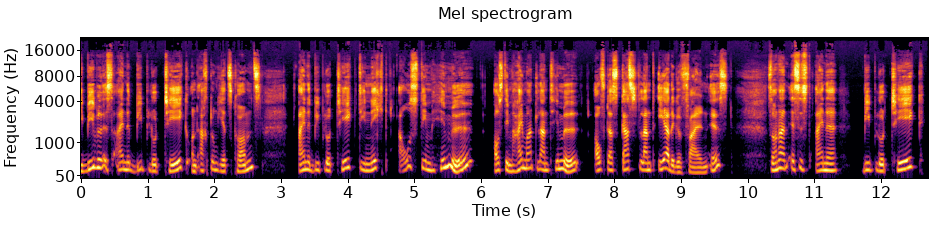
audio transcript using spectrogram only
Die Bibel ist eine Bibliothek und Achtung, jetzt kommt's, eine Bibliothek, die nicht aus dem Himmel, aus dem Heimatland Himmel auf das Gastland Erde gefallen ist, sondern es ist eine Bibliothek,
